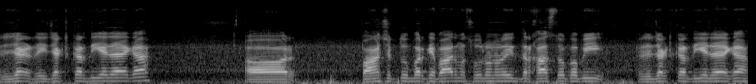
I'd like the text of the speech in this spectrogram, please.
ریجیکٹ کر دیا جائے گا۔ اور پانچ اکتوبر کے بعد مصول ہونے والی درخواستوں کو بھی ریجیکٹ کر دیا جائے گا۔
